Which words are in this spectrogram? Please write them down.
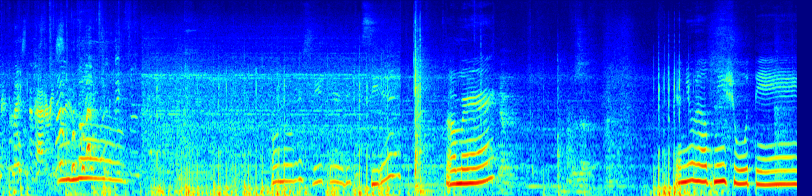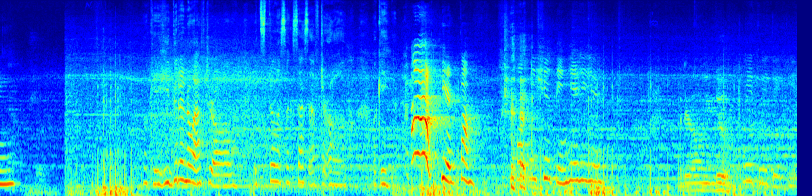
Replace the batteries. Oh no! Oh no, it's Slater. Did you see it? Romer? What's up? Can you help me shooting? Okay, he didn't know after all. It's still a success after all. Okay. Ah! Here, come. Help me shooting. Here, here, here. What do you do? Wait, wait, wait, wait.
